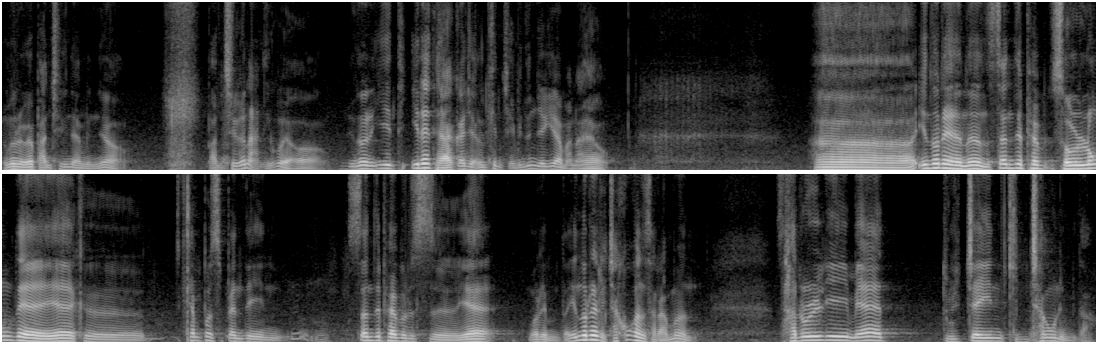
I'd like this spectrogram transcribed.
이 노래 왜 반칙이냐면요. 반칙은 아니고요. 이 노래 이 일회 대학까지 얽힌 재밌는 얘기가 많아요. 어, 이 노래는 샌드페 서울농대의 그 캠퍼스 밴드인 샌드페블스의 노래입니다. 이 노래를 작곡한 사람은 사룰님의 둘째인 김창훈입니다.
